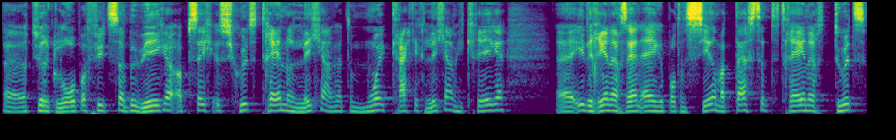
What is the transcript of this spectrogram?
Uh, natuurlijk lopen, fietsen, bewegen op zich is goed. Trainen lichaam. Je hebt een mooi, krachtig lichaam gekregen. Uh, iedereen naar zijn eigen potentieel, maar test het, trainer, doe het.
